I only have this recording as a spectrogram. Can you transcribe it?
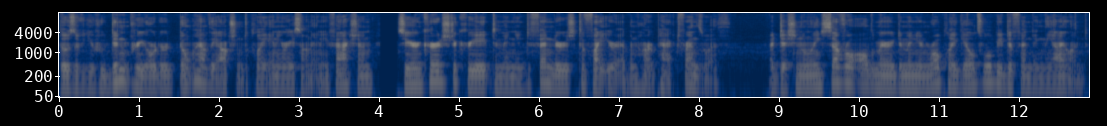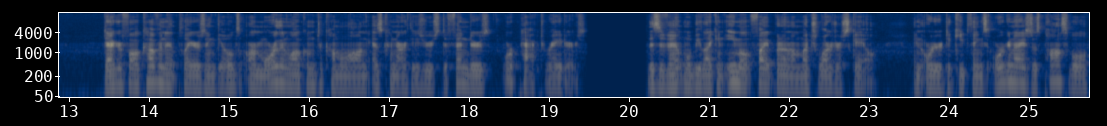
Those of you who didn't pre order don't have the option to play any race on any faction, so you're encouraged to create Dominion Defenders to fight your Ebonheart Pact friends with. Additionally, several Aldmeri Dominion roleplay guilds will be defending the island. Daggerfall Covenant players and guilds are more than welcome to come along as Khenarthi's Roost Defenders or Pact Raiders. This event will be like an emote fight but on a much larger scale. In order to keep things organized as possible,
